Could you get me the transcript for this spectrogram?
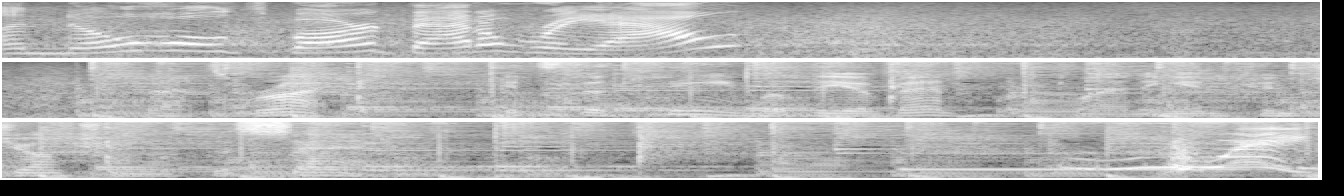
A no-holds-barred battle royale? That's right. It's the theme of the event we're planning in conjunction with the sand. Wait!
